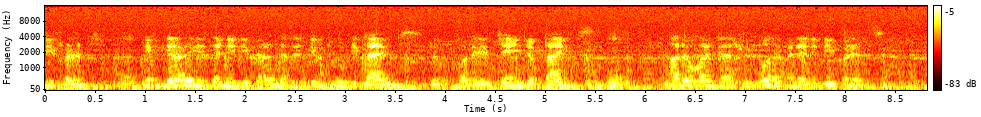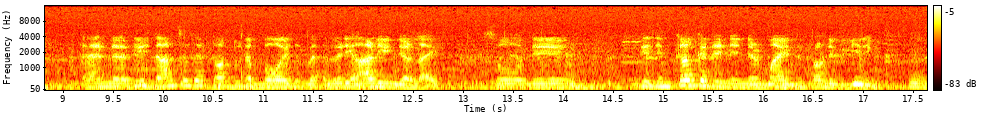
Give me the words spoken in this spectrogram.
difference. If there is any difference, that is due to the times, the, for the change of times. Hmm. Otherwise, there should not have been any difference. And uh, these dances are taught to the boys very early in their life. So they, it is inculcated in their mind from the beginning. Hmm.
